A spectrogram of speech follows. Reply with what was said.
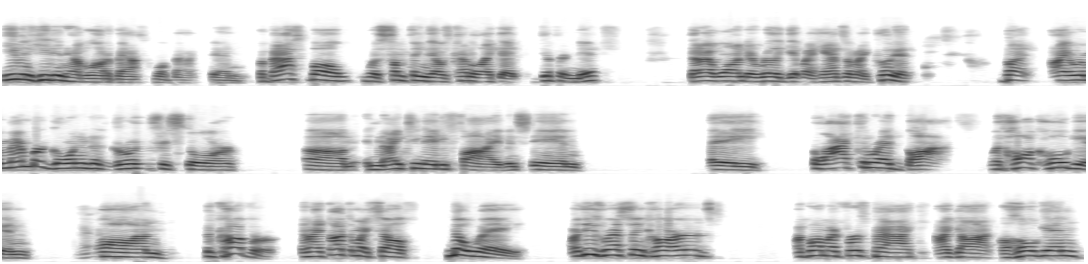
Even he didn't have a lot of basketball back then. But basketball was something that was kind of like a different niche that I wanted to really get my hands on. I couldn't. But I remember going into the grocery store um, in 1985 and seeing a black and red box with Hulk Hogan on the cover. And I thought to myself, no way. Are these wrestling cards? I bought my first pack. I got a Hogan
